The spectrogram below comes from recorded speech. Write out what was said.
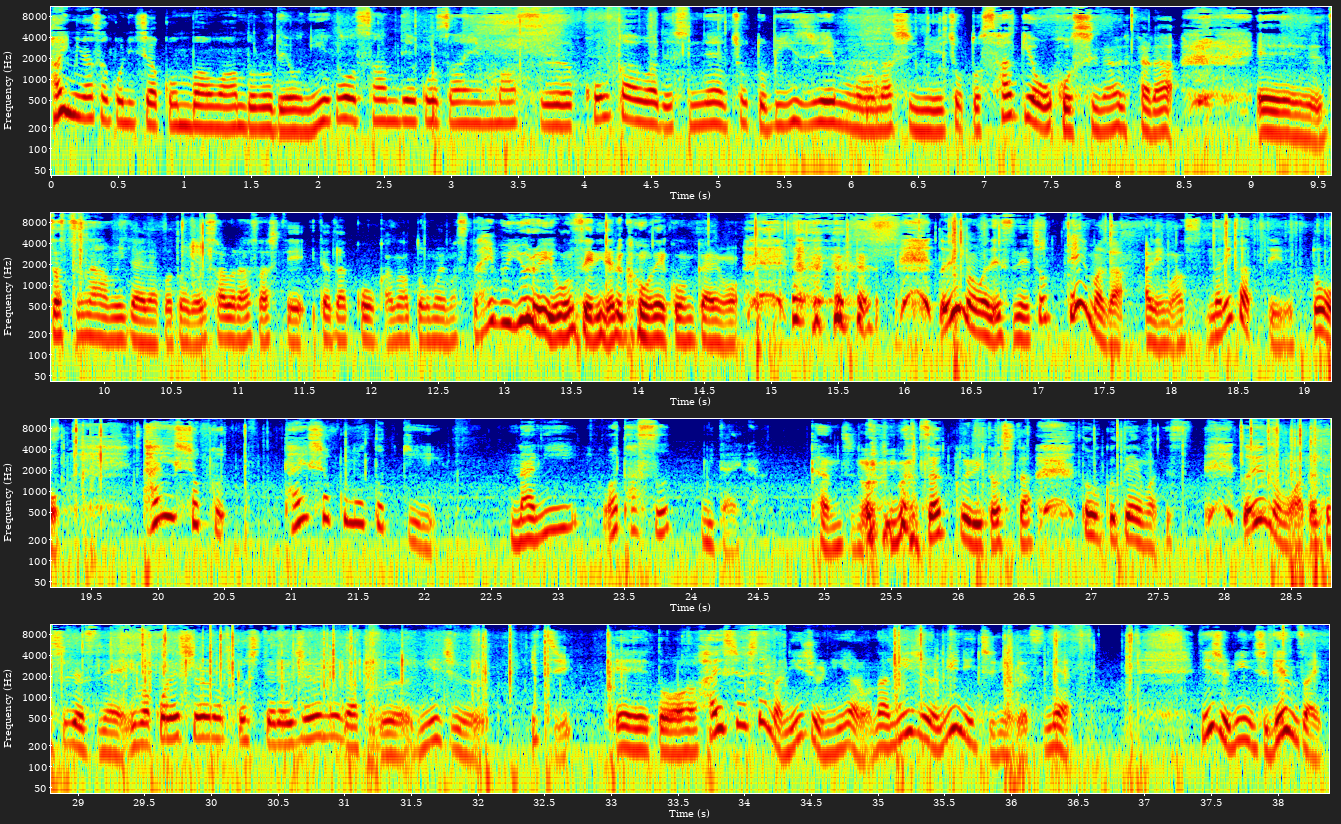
はい、皆さんこんにちは。こんばんは。アンドロデオ253でございます。今回はですね、ちょっと BGM をなしに、ちょっと作業をしながら、えー、雑談みたいなことで喋らさせていただこうかなと思います。だいぶ緩い音声になるかもね、今回も。というのはですね、ちょっとテーマがあります。何かっていうと、退職。退職の時、何渡す？みたいな。感じの、ま、ざっくりとしたトークテーマです。というのも私ですね、今これ収録してる12月 21? えっ、ー、と、配信してるのは22やろな、22日にですね、22日現在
